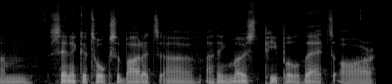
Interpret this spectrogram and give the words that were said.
Um, Seneca talks about it. Uh, I think most people that are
